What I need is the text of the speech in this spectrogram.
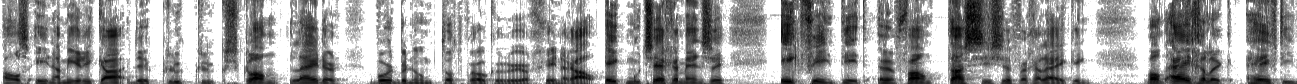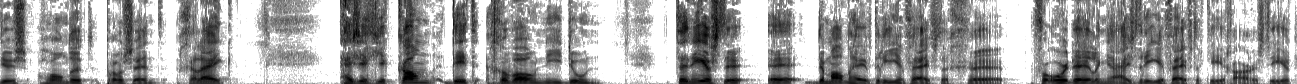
als in Amerika de Ku Klux Klan leider wordt benoemd tot procureur-generaal. Ik moet zeggen, mensen, ik vind dit een fantastische vergelijking. Want eigenlijk heeft hij dus 100% gelijk. Hij zegt: Je kan dit gewoon niet doen. Ten eerste, eh, de man heeft 53 eh, veroordelingen. Hij is 53 keer gearresteerd.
